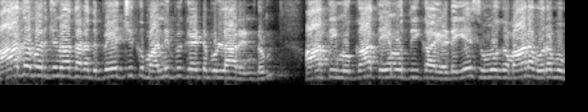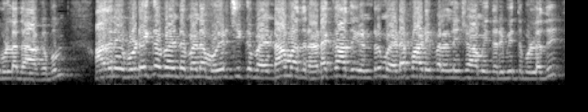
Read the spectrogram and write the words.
ஆதவ் அர்ஜுனா தனது பேச்சுக்கு மன்னிப்பு கேட்டுள்ளார் என்றும் அதிமுக தேமுதிக இடையே சுமூகமான உறவு உள்ளதாகவும் அதனை உடைக்க வேண்டும் என முயற்சிக்க வேண்டாம் அது நடக்காது என்றும் எடப்பாடி பழனிசாமி தெரிவித்துள்ளது.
